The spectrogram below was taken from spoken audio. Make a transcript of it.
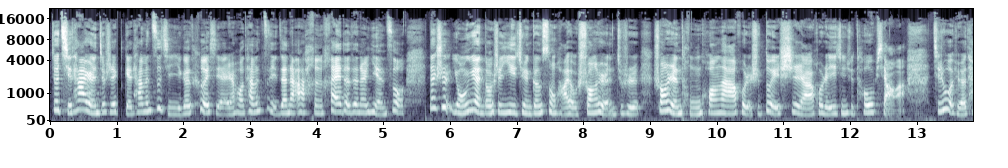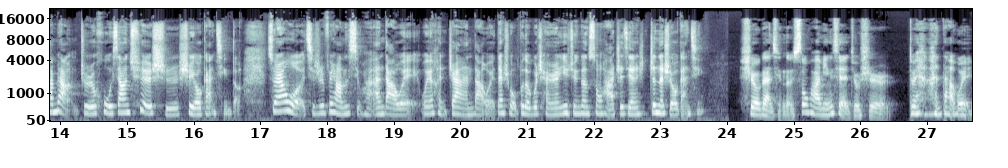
就其他人就是给他们自己一个特写，然后他们自己在那啊很嗨的在那演奏，但是永远都是易俊跟宋华有双人，就是双人同框啊，或者是对视啊，或者易俊去偷瞟啊。其实我觉得他们俩就是互相确实是有感情的。虽然我其实非常的喜欢安大卫，我也很站安大卫，但是我不得不承认，易军跟宋华之间真的是有感情，是有感情的。宋华明显就是。对安大卫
